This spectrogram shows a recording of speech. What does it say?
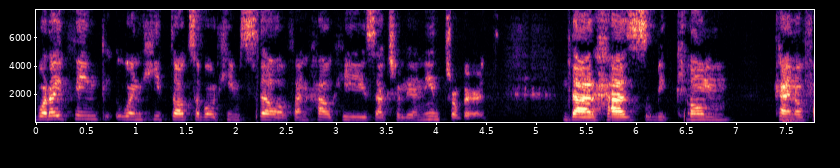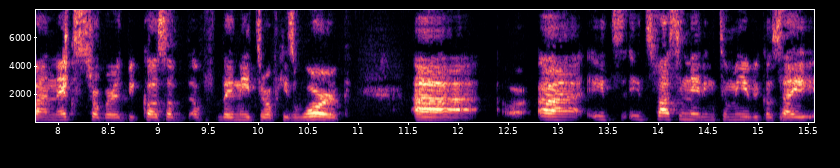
but I think when he talks about himself and how he is actually an introvert that has become kind of an extrovert because of, of the nature of his work, uh, uh, it's it's fascinating to me because I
